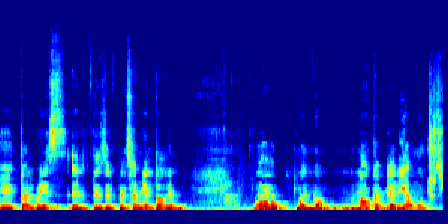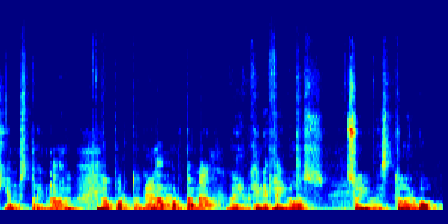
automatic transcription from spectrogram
eh, tal vez desde el pensamiento de, eh, bueno, no cambiaría mucho si yo no estoy, ¿no? No aporto nada. No aporto nada. No hay objetivos, soy un estorbo.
